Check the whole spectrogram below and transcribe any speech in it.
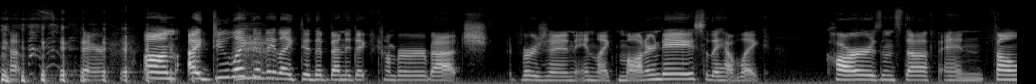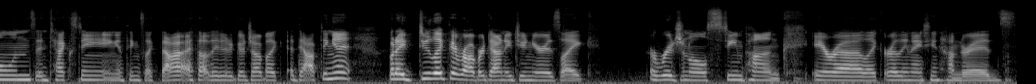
That's fair. Um, I do like that they like did the Benedict Cumberbatch version in like modern days, so they have like cars and stuff and phones and texting and things like that. I thought they did a good job like adapting it. But I do like that Robert Downey Jr. is like original steampunk era, like early 1900s,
